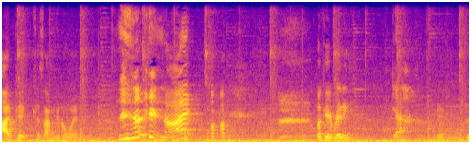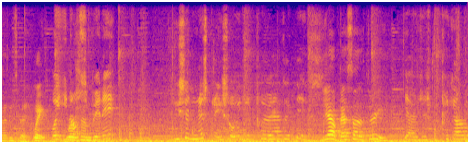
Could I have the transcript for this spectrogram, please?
I pick because I'm gonna win. not. okay, ready? Yeah. Okay, and it. Wait. Wait, you don't spin it? You said mystery, so we just put it out like this. Yeah, best out of three. Yeah, just pick out a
